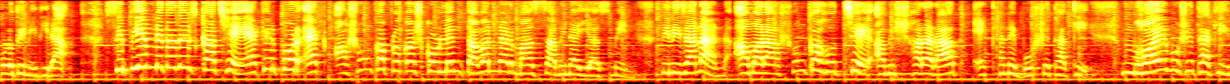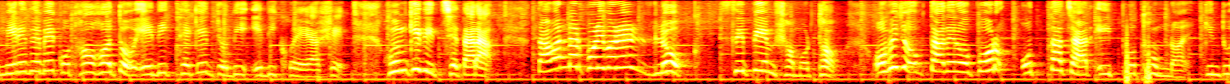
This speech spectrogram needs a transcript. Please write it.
প্রতিনিধিরা। সিপিএম নেতাদের কাছে একের পর এক আশঙ্কা প্রকাশ করলেন তামান্নার মা সাবিনা ইয়াসমিন। তিনি জানান, আমার আশঙ্কা হচ্ছে আমি সারা রাত এখানে বসে থাকি। ভয়ে বসে থাকি, মেরে দেবে কোথাও হয়তো এদিক থেকে যদি এদিক হয়ে আসে। হুমকি দিচ্ছে তারা। তামান্নার পরিবারের লোক, সিপিএম সমর্থক। অভিযোগ, তাদের ওপর অত্যাচার এই প্রথম নয়। কিন্তু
